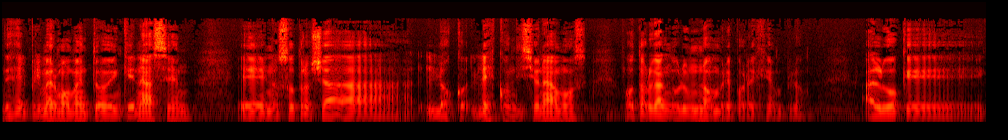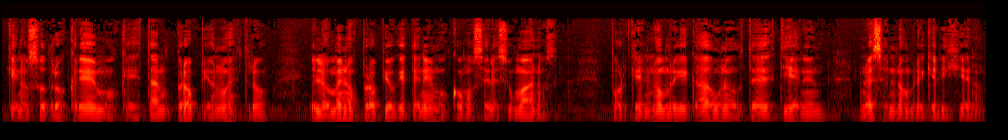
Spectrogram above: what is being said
Desde el primer momento en que nacen, eh, nosotros ya los, les condicionamos otorgándole un nombre, por ejemplo. Algo que, que nosotros creemos que es tan propio nuestro, es lo menos propio que tenemos como seres humanos, porque el nombre que cada uno de ustedes tienen no es el nombre que eligieron.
